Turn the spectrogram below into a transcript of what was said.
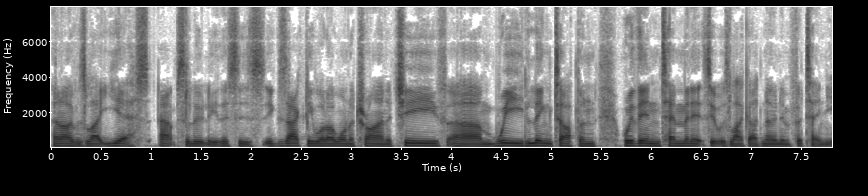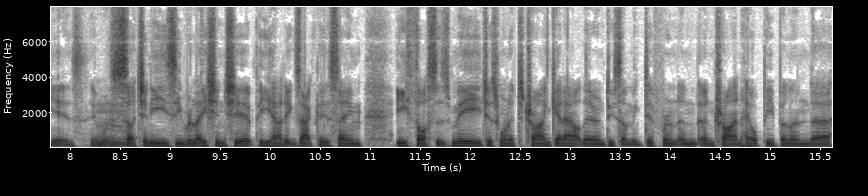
And I was like, "Yes, absolutely." absolutely, this is exactly what I want to try and achieve. Um, we linked up, and within 10 minutes, it was like I'd known him for 10 years. It was mm. such an easy relationship. He had exactly the same ethos as me, just wanted to try and get out there and do something different and, and try and help people. And, uh,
